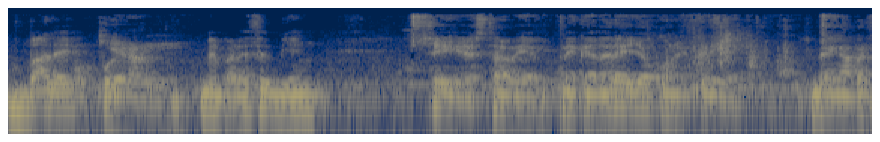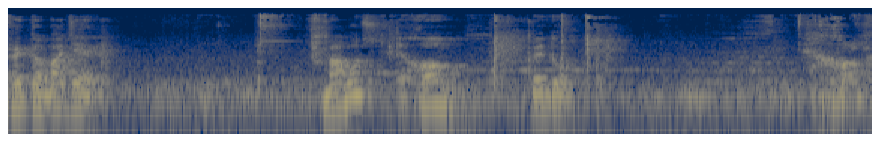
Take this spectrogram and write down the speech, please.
Vale, pues, Quieran. me parece bien. Sí, está bien. Me quedaré yo con el crío. Venga, perfecto, Badger. ¿Vamos? Tejón, ve tú. Joder.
